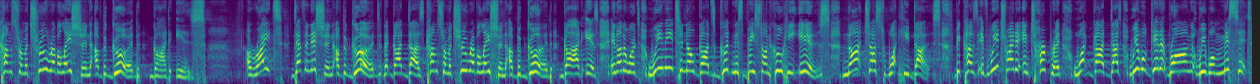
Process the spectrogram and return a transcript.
comes from a true revelation of the good God is. A right definition of the good that God does comes from a true revelation of the good God is. In other words, we need to know God's goodness based on who He is, not just what He does. Because if we try to interpret what God does, we will get it wrong, we will miss it.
